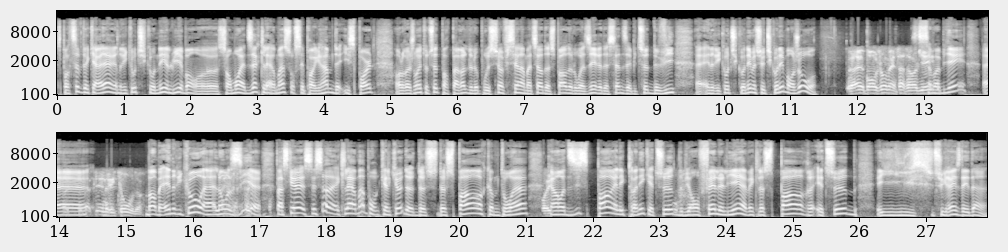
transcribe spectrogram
Sportif de carrière, Enrico Ciccone, lui, bon, son mot à dire clairement sur ses programmes de e-sport. On le rejoint tout de suite pour parole de l'opposition officielle en matière de sport, de loisirs et de saines habitudes de vie, euh, Enrico Ciccone. Monsieur Ciccone, bonjour. bonjour Vincent, ça va bien? Ça va bien. Euh, Enrico, là. Bon, ben Enrico, allons-y, euh, parce que c'est ça, clairement, pour quelqu'un de, de, sport comme toi, quand on dit sport électronique études, puis on fait le lien avec le sport études, et tu grinces des dents.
